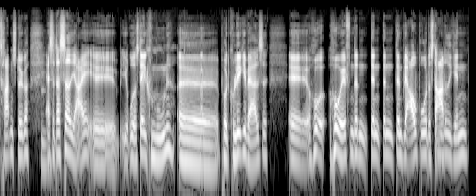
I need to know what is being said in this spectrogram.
13 stykker, mm. Mm. altså der sad jeg øh, i Rudersdal Kommune øh, på et kollegieværelse. Øh, HF'en, den, den, den, den blev afbrudt og startede igen,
